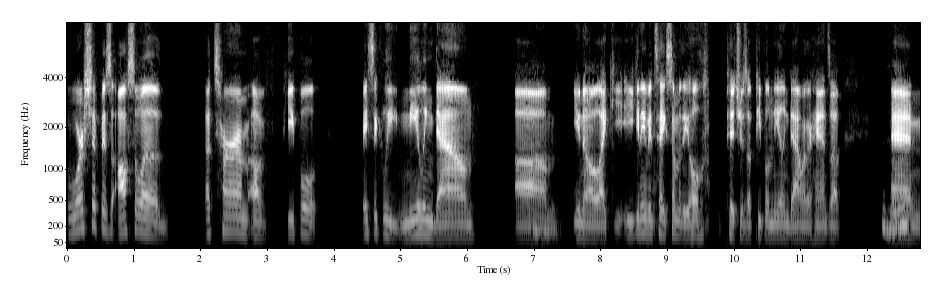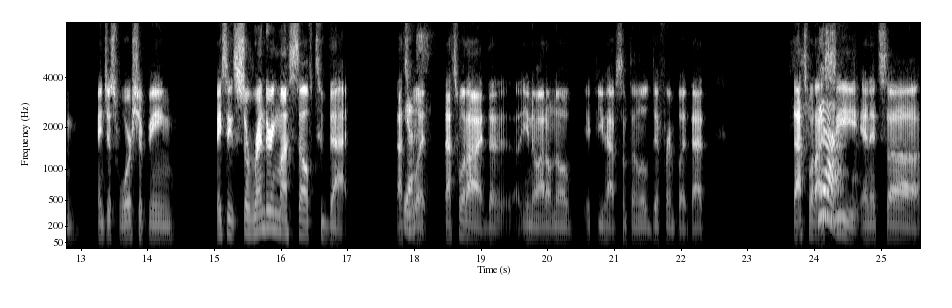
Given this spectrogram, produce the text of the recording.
worship is also a a term of people basically kneeling down um mm-hmm. you know like you, you, can even take some of the old pictures of people kneeling down with their hands up mm-hmm. and and just worshiping basically surrendering myself to that that's yes. what that's what i the you know i don't know if you have something a little different but that that's what yeah. i see and it's uh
